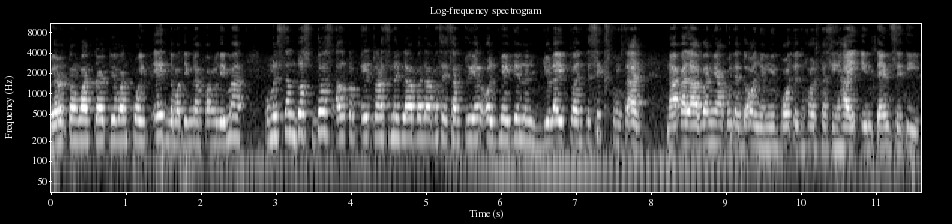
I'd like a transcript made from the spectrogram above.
Meron tong 131.8, dumating ng panglima. Umalis ng 2-2 out of 8 runs na naglaban-laban sa isang 3-year-old maiden noong July 26 kung saan nakalaban nga po niya doon yung imported horse na si High Intensity.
